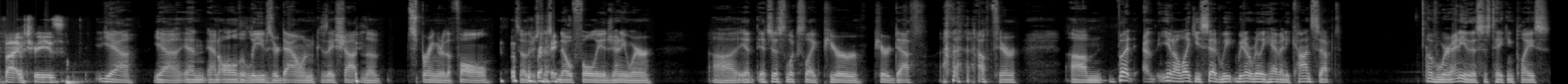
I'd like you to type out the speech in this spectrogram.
five trees. Yeah, yeah, and and all the leaves are down because they shot in the spring or the fall, so there's just no foliage anywhere. Uh, it it just looks like pure pure death out there. Um, but uh, you know, like you said, we we don't really have any concept of where any of this is taking place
